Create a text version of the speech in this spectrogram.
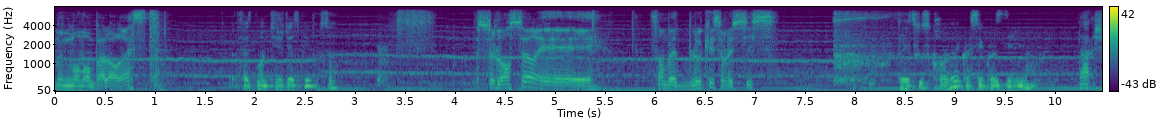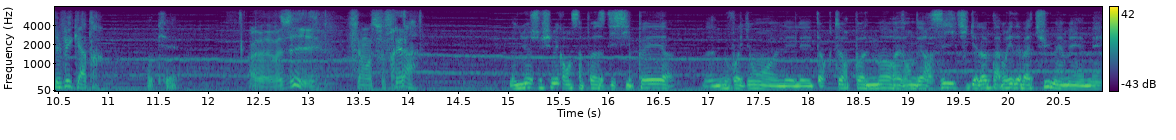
ne demandant pas leur reste. Faites-moi un petit jet d'esprit pour ça. Ce lanceur est... semble être bloqué sur le 6. Vous allez tous crever, quoi, c'est quoi ce délire? Ah, j'ai fait 4. Ok. Euh, vas-y, fais-moi souffrir. Le nuage de fumée commence un peu à se dissiper. Euh, Nous voyons euh, les, les docteurs Bonnemort et Vanderzy qui galopent à bride abattue, mais, mais, mais,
